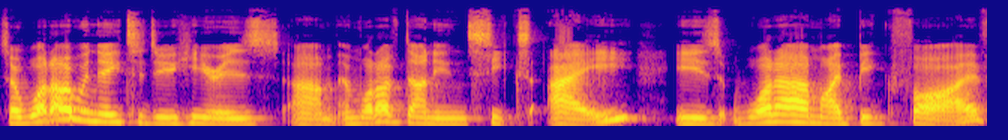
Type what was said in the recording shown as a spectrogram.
So what I would need to do here is, um, and what I've done in 6A is what are my big five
